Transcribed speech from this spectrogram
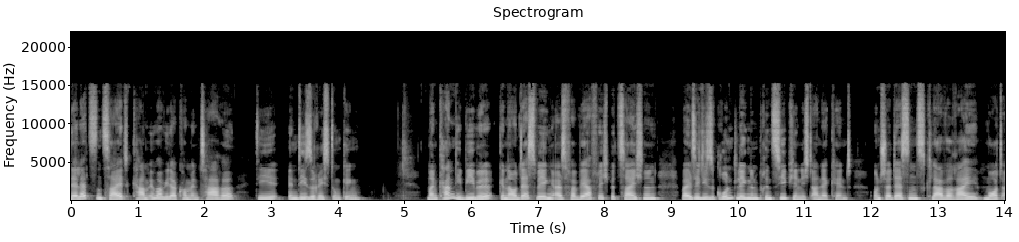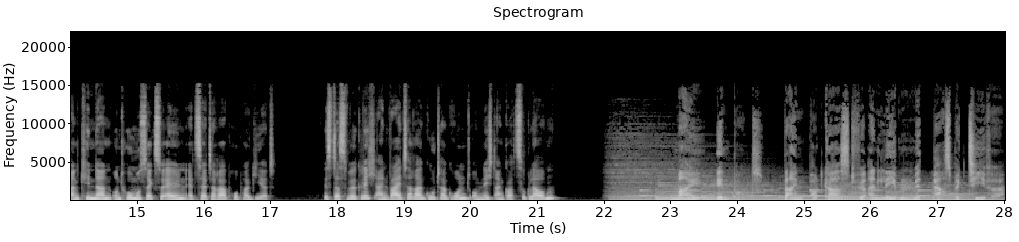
der letzten Zeit kamen immer wieder Kommentare, die in diese Richtung gingen. Man kann die Bibel genau deswegen als verwerflich bezeichnen, weil sie diese grundlegenden Prinzipien nicht anerkennt und stattdessen Sklaverei, Mord an Kindern und Homosexuellen etc. propagiert. Ist das wirklich ein weiterer guter Grund, um nicht an Gott zu glauben? My Input, dein Podcast für ein Leben mit Perspektive.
